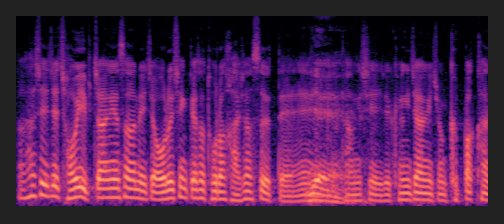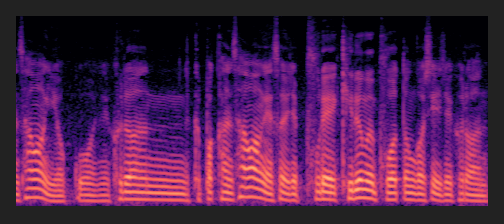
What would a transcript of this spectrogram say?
사실 이제 저희 입장에서는 이제 어르신께서 돌아가셨을 때 예. 그 당시 이제 굉장히 좀 급박한 상황이었고 이제 그런 급박한 상황에서 이제 불에 기름을 부었던 것이 이제 그런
